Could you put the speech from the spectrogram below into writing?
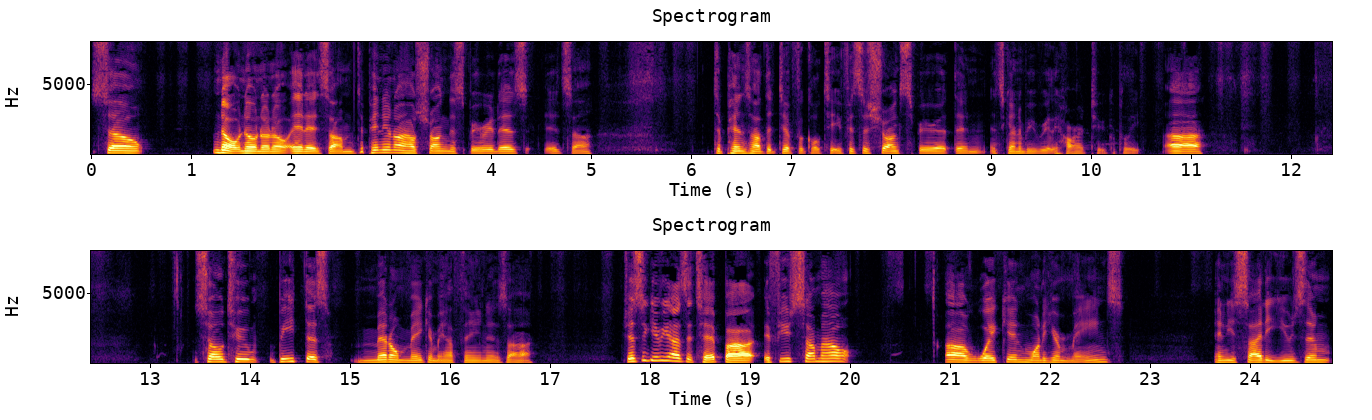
So, no, no, no, no. It is um depending on how strong the spirit is. It's uh depends on the difficulty. If it's a strong spirit, then it's gonna be really hard to complete. Uh, so to beat this Metal Mega Man thing is uh, just to give you guys a tip. Uh, if you somehow uh, awaken one of your mains and you decide to use them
